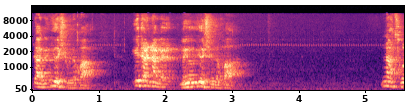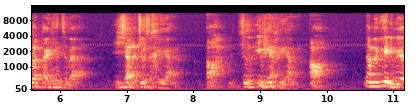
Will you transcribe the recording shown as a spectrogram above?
那个月球的话，一旦那个没有月球的话，那除了白天之外，一下子就是黑暗了啊，就是一片黑暗了啊。那么夜里面，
